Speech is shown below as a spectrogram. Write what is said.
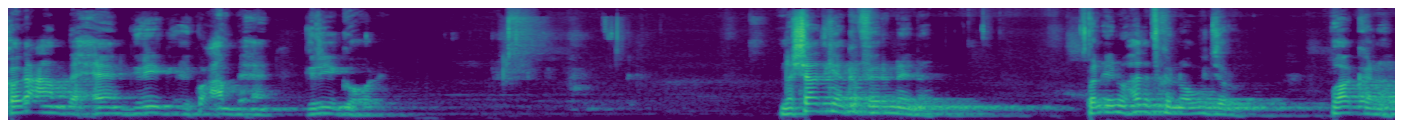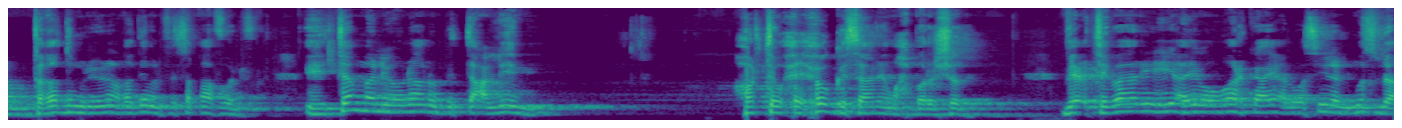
kaga caanbaxeen griig ay ku caanbaxeen griiga hore nashaadkiaan ka fiirinayna bal inuu hadafka noogu jiro waa kana. Taqadum alyunaan qadiman fi walfikr ihtama alyunaanu bitacliimi horta waxay xoogga saareen waxbarashada. Biictibaarihi ayagoo u arkaya alwasiila almuthla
